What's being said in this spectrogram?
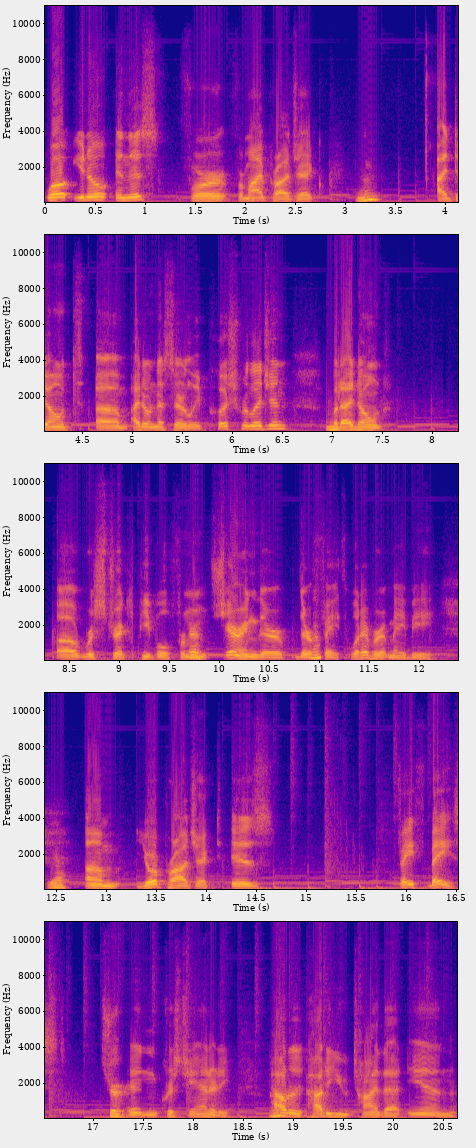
Well, you know, in this for for my project, mm-hmm. I don't um, I don't necessarily push religion, mm-hmm. but I don't uh, restrict people from sure. sharing their their mm-hmm. faith, whatever it may be. Yeah. Um, your project is faith based. Sure. In Christianity, how do how do you tie that in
